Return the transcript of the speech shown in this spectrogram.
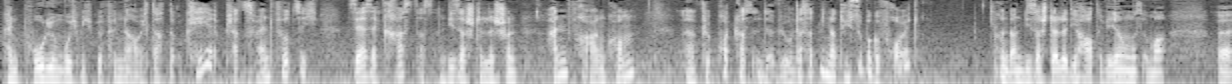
kein Podium, wo ich mich befinde, aber ich dachte, okay, Platz 42, sehr, sehr krass, dass an dieser Stelle schon Anfragen kommen äh, für Podcast-Interview. Und das hat mich natürlich super gefreut. Und an dieser Stelle die harte Währung ist immer äh,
